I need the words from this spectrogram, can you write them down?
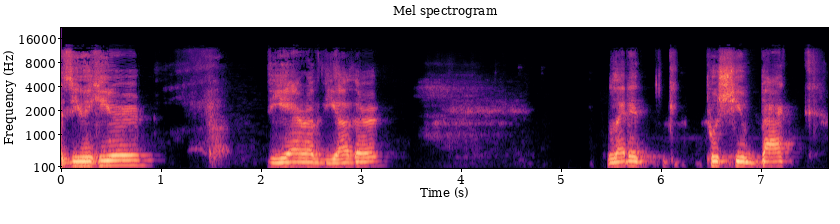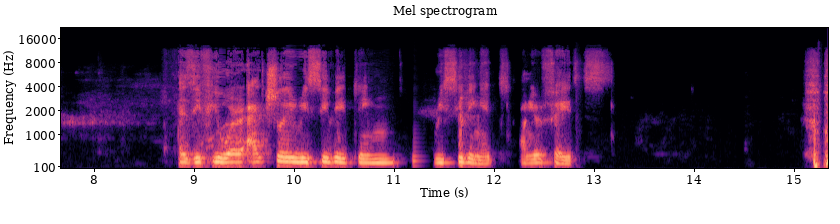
As you hear the air of the other, let it push you back as if you were actually receiving receiving it on your face.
